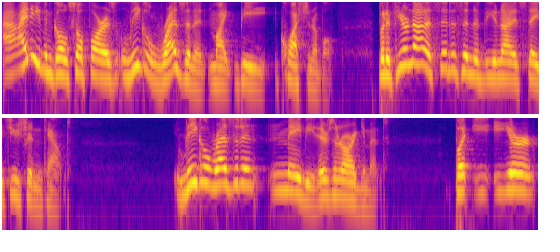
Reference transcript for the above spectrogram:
I'd even go so far as legal resident might be questionable. But if you're not a citizen of the United States, you shouldn't count. Legal resident, maybe there's an argument. But you're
